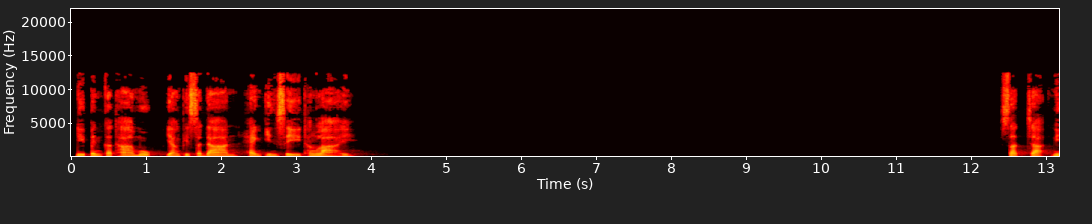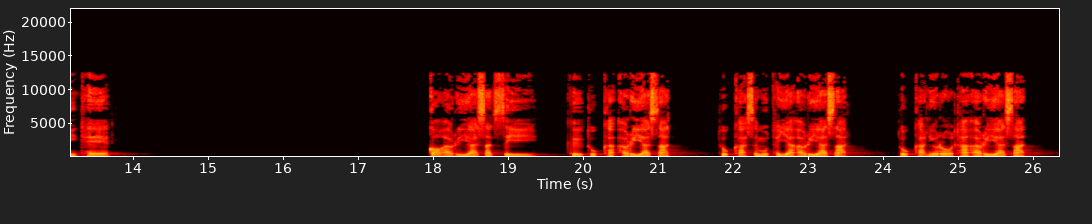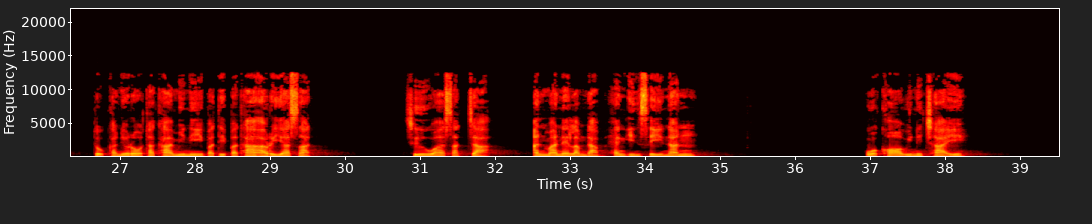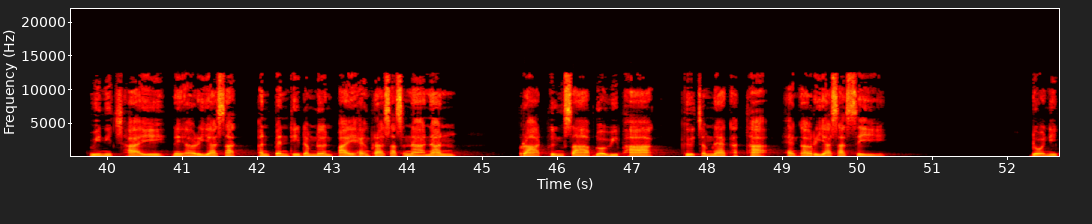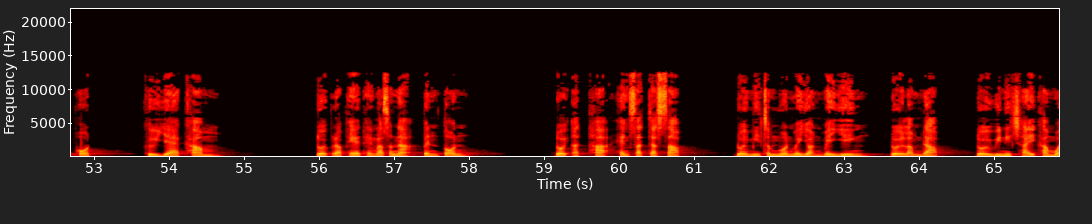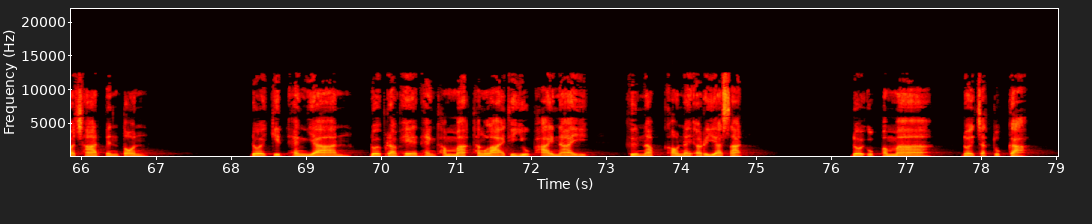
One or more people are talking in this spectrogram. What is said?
นี้เป็นกถามุกอย่างพิสดารแห่งอินทรีย์ทั้งหลาย สัจจะนิเทศ ก็อริยสัจสี่คือทุกขอริยสัจทุกขสมุทยอริยสัจทุกขนิโรธาอริยสัจทุกขนิโรธคามินีปฏิปทาอริยสัจชื่อว่าสัจจะอันมาในลำดับแห่งอินทรีย์นั้น หัวข้อวินิจฉัย วินิจฉัยในอริยสัจ อันเป็นที่ดำเนินไปแห่งพระศาสนานั้น ปราดพึงทราบโดยวิภาค คือจำแนกอัฏฐะแห่งอริยสัจสี่โดยนิพจน์ คือแยกคำโดยประเภทแห่งลักษณะเป็นต้น โดยอัฏฐะแห่งสัจศัพท์ โดยมีจำนวนไม่หย่อนไม่ยิ่ง โดยลำดับ โดยวินิจฉัยคำว่าชาติเป็นต้น โดยกิจแห่งญาณ โดยประเภทแห่งธรรมะทั้งหลายที่อยู่ภายใน คือนับเข้าในอริยสัจโดยอุปมา โดยจัตุกะ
